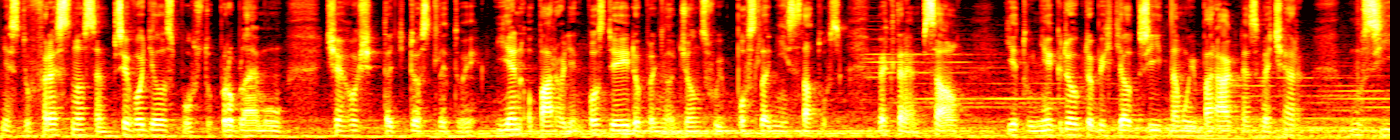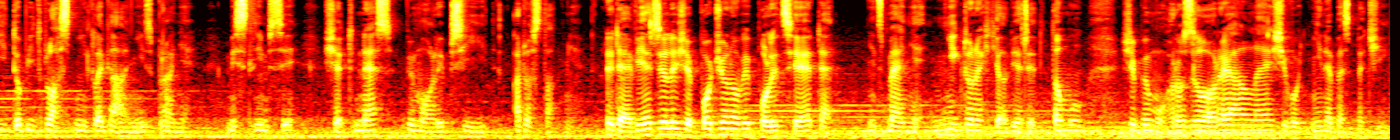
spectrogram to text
Městu Fresno jsem přivodil spoustu problémů, čehož teď dost lituji. Jen o pár hodin později doplnil John svůj poslední status, ve kterém psal je tu někdo, kdo by chtěl přijít na můj barák dnes večer? Musí to být vlastník legální zbraně. Myslím si, že dnes by mohli přijít a dostat mě. Lidé věřili, že po Johnovi policie jde. Nicméně nikdo nechtěl věřit tomu, že by mu hrozilo reálné životní nebezpečí.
